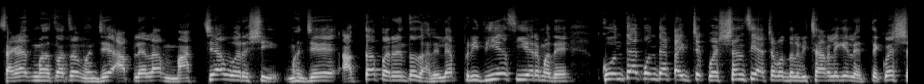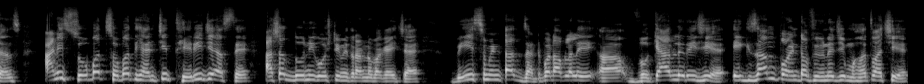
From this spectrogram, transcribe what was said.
सगळ्यात महत्वाचं म्हणजे आपल्याला मागच्या वर्षी म्हणजे आतापर्यंत झालेल्या प्रिव्हियस इयरमध्ये कोणत्या कोणत्या टाईपचे क्वेश्चन्स याच्याबद्दल विचारले गेलेत? ते क्वेश्चन्स आणि सोबत सोबत ह्यांची थेरी जी असते अशा दोन्ही गोष्टी मित्रांनो बघायच्या आहे. वीस मिनिटात झटपट आपल्याला व्होकॅबलरी जी आहे एक्झाम पॉईंट ऑफ व्ह्यूने जी महत्वाची आहे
